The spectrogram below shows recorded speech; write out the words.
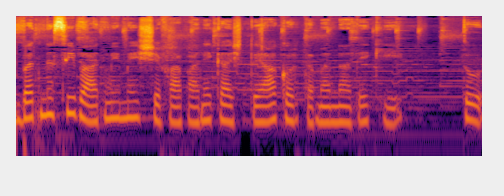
बदनसीब आदमी में शिफा पाने का इश्तियाक और तमन्ना देखी तो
